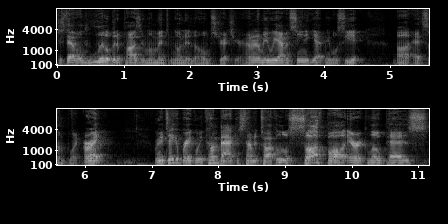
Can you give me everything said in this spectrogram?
just to have a little bit of positive momentum going into the home stretch here. I don't know. Maybe we haven't seen it yet. Maybe we'll see it uh, at some point. All right. We're going to take a break. When we come back, it's time to talk a little softball, Eric Lopez.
